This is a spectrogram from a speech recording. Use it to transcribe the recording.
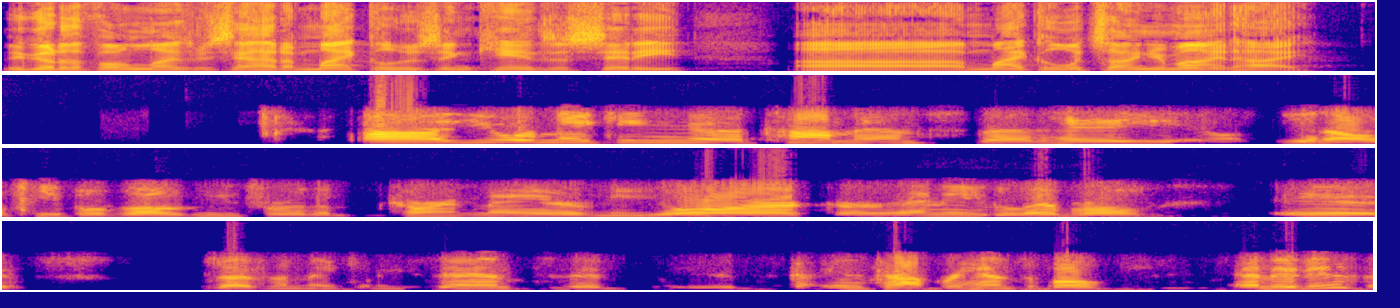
We go to the phone lines. We say hi to Michael, who's in Kansas City. Uh, Michael, what's on your mind? Hi. Uh, you were making uh, comments that, hey, you know, people voting for the current mayor of New York or any liberal, it doesn't make any sense. It, it's incomprehensible. And it isn't.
